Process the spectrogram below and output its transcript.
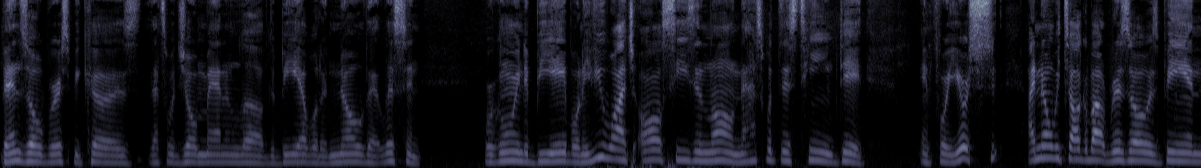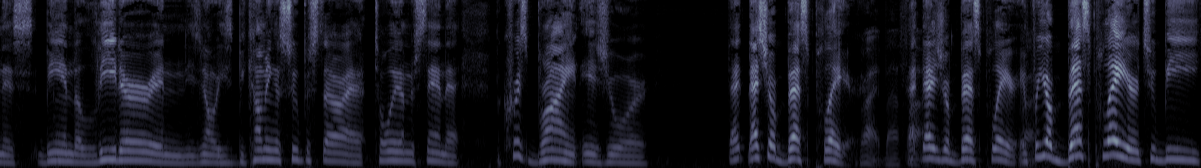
Ben Zobrist because that's what Joe Maddon loved to be able to know that. Listen, we're going to be able. And if you watch all season long, that's what this team did. And for your, I know we talk about Rizzo as being this, being the leader, and you know he's becoming a superstar. I totally understand that. But Kris Bryant is your, that that's your best player. Right, by far. That, that is your best player, and for your best player to be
